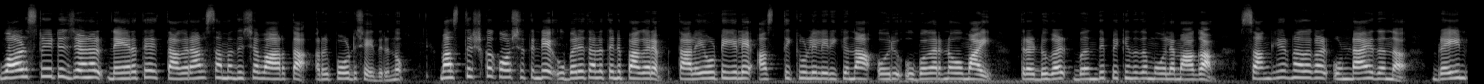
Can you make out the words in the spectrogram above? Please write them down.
വാൾസ്ട്രീറ്റ് ജേണൽ നേരത്തെ തകരാർ സംബന്ധിച്ച വാർത്ത റിപ്പോർട്ട് ചെയ്തിരുന്നു. മസ്തിഷ്ക കോശത്തിന്റെ ഉപരിതലത്തിന് പകരം തലയോട്ടിയിലെ അസ്ഥിക്കുള്ളിലിരിക്കുന്ന ഒരു ഉപകരണവുമായി ത്രെഡുകൾ ബന്ധിപ്പിക്കുന്നത് മൂലമാകാം സങ്കീർണതകൾ ഉണ്ടായതെന്ന് ബ്രെയിൻ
